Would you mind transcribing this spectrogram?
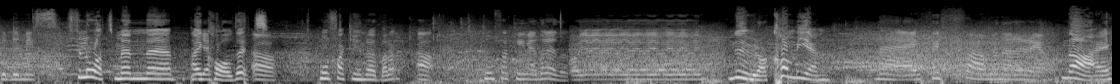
Det blir miss. Förlåt men eh, I Ja. called it. Hon fucking räddade. ja. Hon fucking räddade den. Oj, oj, oj, oj, oj, oj, oj. Nu då, kom igen! Nej, fy fan vad nära det är. Nej.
